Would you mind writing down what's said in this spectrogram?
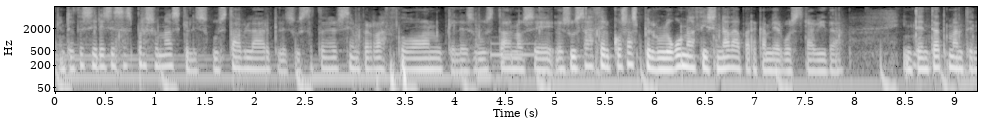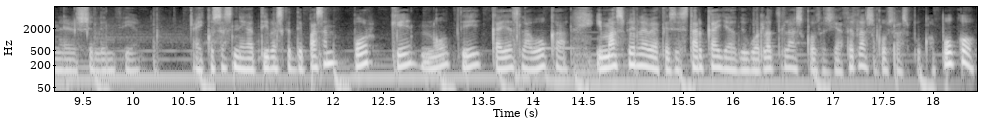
Entonces eres esas personas que les gusta hablar, que les gusta tener siempre razón, que les gusta, no sé, les gusta hacer cosas, pero luego no hacéis nada para cambiar vuestra vida. Intentad mantener el silencio. Hay cosas negativas que te pasan porque no te callas la boca. Y más vale a veces estar callado y guardarte las cosas y hacer las cosas poco a poco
